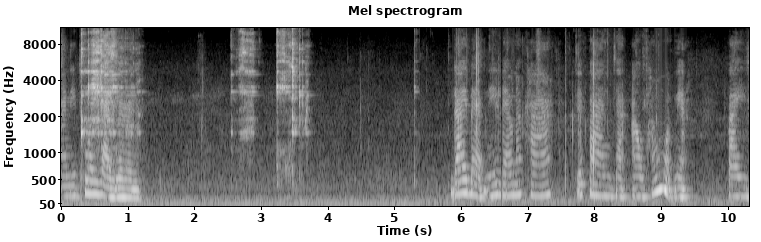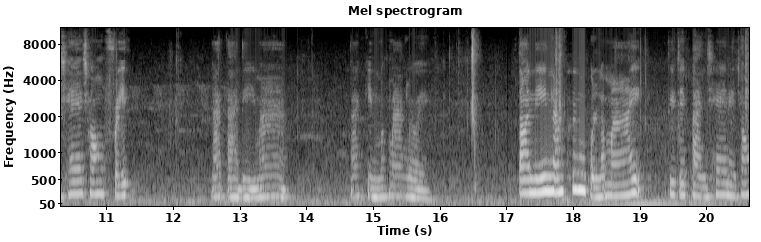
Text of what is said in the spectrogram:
อันนี้ถ้วยใหญ่เลย ได้แบบนี้แล้วนะคะ เจ๊ปานจะเอาทั้งหมดเนี่ย ไปแช่ช่องฟรีซหน้าตาดีมาก น่ากินมาก ๆ เลย ตอนนี้น้ำผึ้งผลไม้ที่เจ๊ปานแช่ในช่อง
